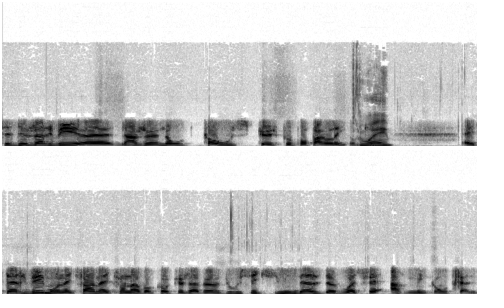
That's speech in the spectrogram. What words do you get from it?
c'est déjà arrivé euh, dans une autre cause que je peux pas parler. Oui. Est arrivée, mon ex-femme, avec son avocat, que j'avais un dossier criminel de voie de fait armée contre elle.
